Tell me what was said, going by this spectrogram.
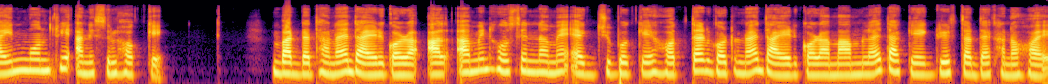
আইনমন্ত্রী আনিসুল হককে। বাড্ডা থানায় দায়ের করা আল আমিন হোসেন নামে এক যুবককে হত্যার ঘটনায় দায়ের করা মামলায় তাকে গ্রেফতার দেখানো হয়।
